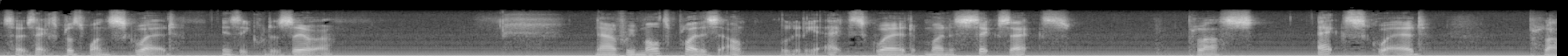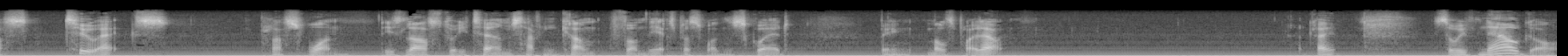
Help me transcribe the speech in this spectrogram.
So it's x plus 1 squared is equal to 0. Now if we multiply this out, we're going to get x squared minus 6x plus x squared plus 2x plus 1. These last three terms having come from the x plus 1 squared being multiplied out. Okay, so we've now got,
